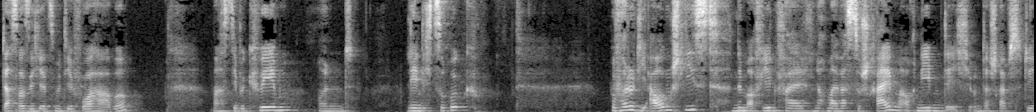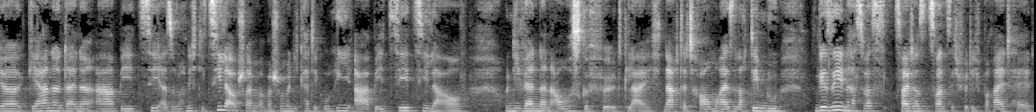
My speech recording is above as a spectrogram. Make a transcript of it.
das, was ich jetzt mit dir vorhabe. Mach es dir bequem und lehn dich zurück. Bevor du die Augen schließt, nimm auf jeden Fall nochmal was zu schreiben, auch neben dich. Und da schreibst du dir gerne deine A, B, C, also noch nicht die Ziele aufschreiben, aber schon mal die Kategorie A, B, C Ziele auf und die werden dann ausgefüllt gleich nach der Traumreise, nachdem du gesehen hast, was 2020 für dich bereithält.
